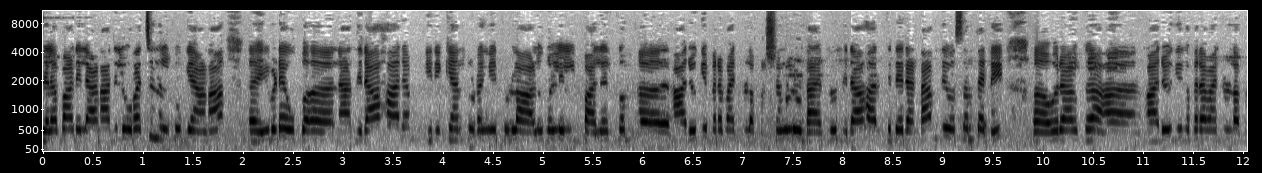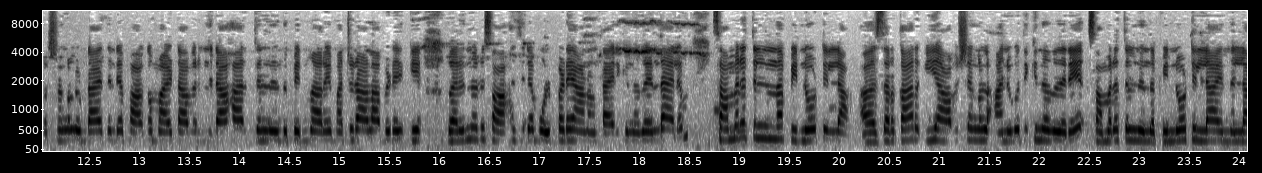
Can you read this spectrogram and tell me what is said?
നിലപാടിലാണ്. അതിൽ ഉറച്ചു നിൽക്കുകയാണ്. ഇവിടെ നിരാഹാരം ഇരിക്കാൻ തുടങ്ങിയിട്ടുള്ള ആളുകളിൽ പലർക്കും ആരോഗ്യപരമായിട്ടുള്ള പ്രശ്നങ്ങൾ ഉണ്ടായിരുന്നു. നിരാഹാരത്തിന്റെ രണ്ടാം ദിവസം തന്നെ ഒരാൾക്ക് ആരോഗ്യപരമായിട്ടുള്ള പ്രശ്നങ്ങൾ ഉണ്ടായതിന്റെ ഭാഗമായിട്ട് അവർ നിരാഹാരത്തിൽ നിന്ന് പിന്മാറി മറ്റൊരാൾ അവിടേക്ക് വരുന്ന ഒരു സാഹചര്യം ഉൾപ്പെടെയാണ് ഉണ്ടായിരിക്കുന്നത്. എന്തായാലും സമരത്തിൽ നിന്ന് പിന്നോട്ടില്ല. സർക്കാർ ഈ ആവശ്യങ്ങൾ അനുവദിക്കുന്നതുവരെ സമരത്തിൽ നിന്ന് പിന്നോട്ടില്ല എന്നുള്ള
